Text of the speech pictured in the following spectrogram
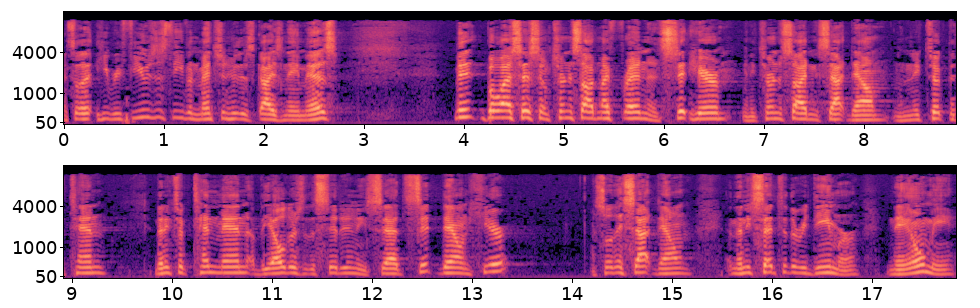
And so he refuses to even mention who this guy's name is. Boaz says to him, Turn aside, my friend, and sit here. And he turned aside and sat down. And then he took the ten. Then he took ten men of the elders of the city and he said, Sit down here. So they sat down. And then he said to the Redeemer, Naomi,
